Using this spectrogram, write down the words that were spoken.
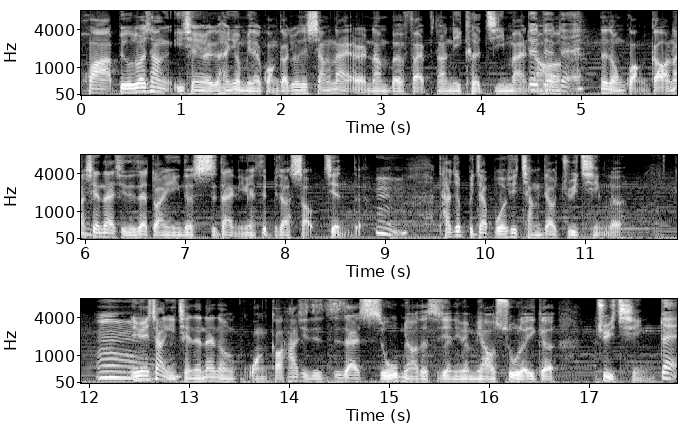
花，比如说像以前有一个很有名的广告，就是香奈儿 Number Five，然后妮可基曼，然后那种广告，那现在其实，在短影音的时代里面是比较少见的。嗯，他就比较不会去强调剧情了。嗯，因为像以前的那种广告，它其实是在十五秒的时间里面描述了一个剧情。对，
